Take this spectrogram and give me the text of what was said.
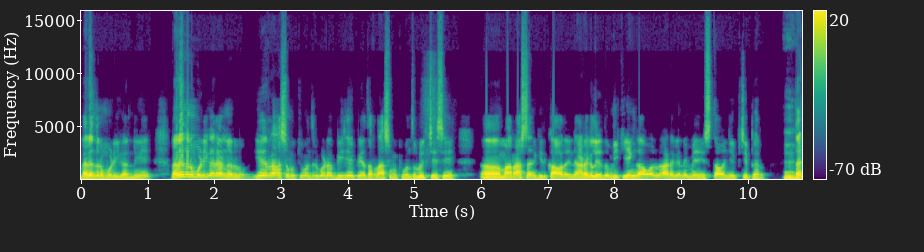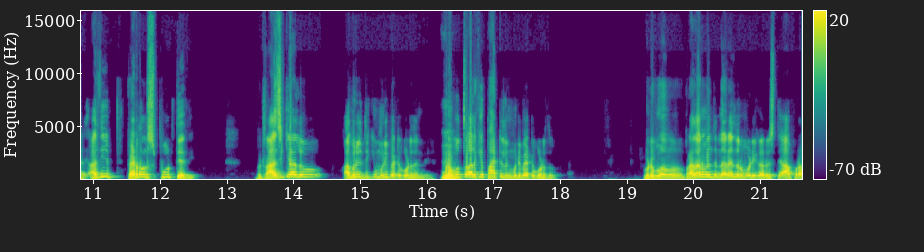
నరేంద్ర మోడీ గారిని నరేంద్ర మోడీ గారే అన్నారు ఏ రాష్ట్ర ముఖ్యమంత్రి కూడా బీజేపీ ఇతర రాష్ట్ర ముఖ్యమంత్రులు వచ్చేసి మా రాష్ట్రానికి ఇది కావాలని అడగలేదు మీకు ఏం కావాలో అడగండి మేము ఇస్తామని చెప్పి చెప్పారు. దట్ అది ఫెడరల్ స్ఫూర్తి అది. రాజకీయాలు అభివృద్ధికి ముడిపెట్టకూడదండి. ప్రభుత్వాలకి పార్టీలకు ముడిపెట్టకూడదు. ఇప్పుడు ప్రధానమంత్రి నరేంద్ర మోడీ గారు వస్తే ఆ ప్రో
